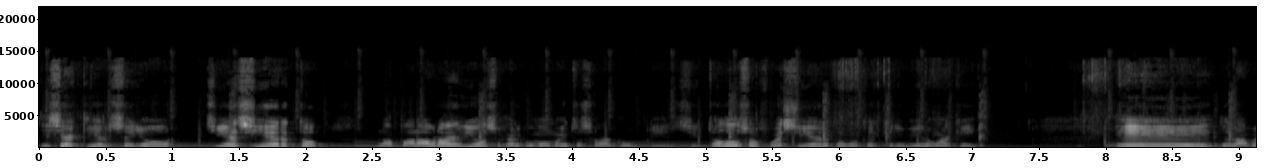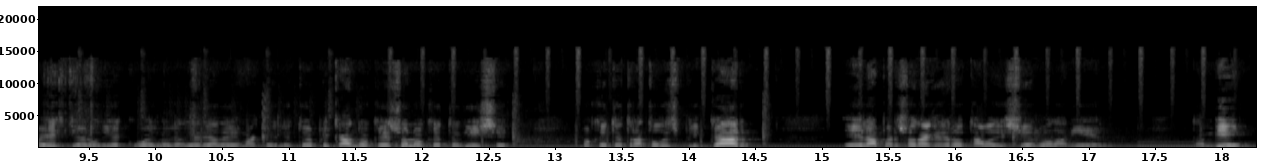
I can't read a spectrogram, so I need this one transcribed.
Dice aquí el Señor, si es cierto, la palabra de Dios en algún momento se va a cumplir. Si todo eso fue cierto, lo que escribieron aquí, eh, de la bestia, los diez cuernos y las diez diademas, que le estoy explicando que eso es lo que te dice, lo que te trató de explicar eh, la persona que se lo estaba diciendo a Daniel. También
